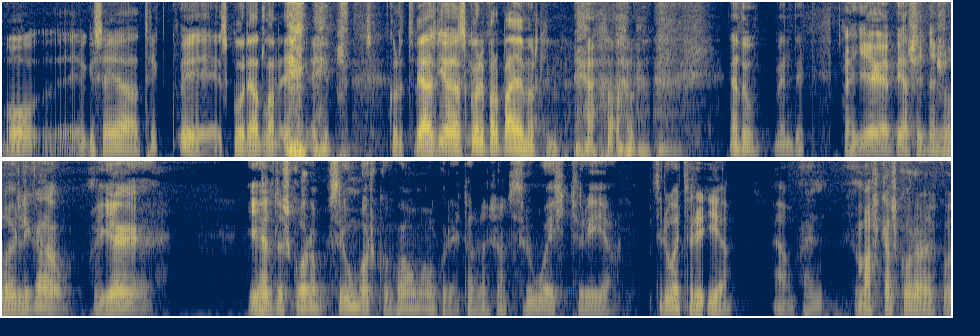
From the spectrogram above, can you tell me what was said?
og ég hef ekki segja að Tryggvi skori allan eitt. Skora tvö. Já, ég skori bara bæði mörkin. En þú, myndið En ég er bjart eins og þau líka. Og ég, ég heldur skorum þrjú mörg og fáum á okkur eitt, þrjú eitt fyrir í Þrjú eitt fyrir Ía Já, En marka skora, sko,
